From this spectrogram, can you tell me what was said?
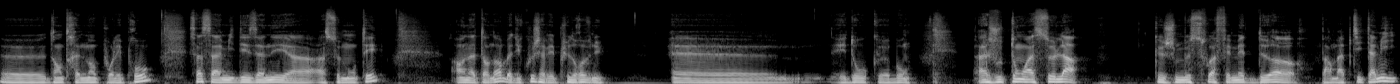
euh, d'entraînement pour les pros. Ça, ça a mis des années à, à se monter. En attendant, bah, du coup, j'avais plus de revenus. Euh, et donc, bon, ajoutons à cela que je me sois fait mettre dehors par ma petite amie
